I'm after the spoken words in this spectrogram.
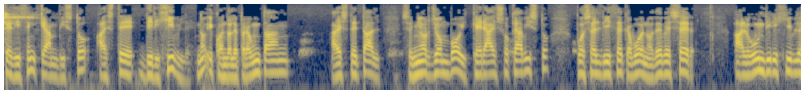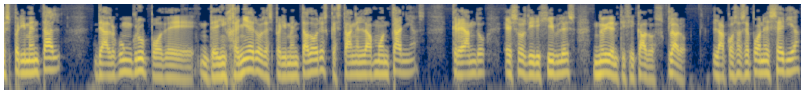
que dicen que han visto a este dirigible, ¿no? Y cuando le preguntan a este tal señor John Boy qué era eso que ha visto, pues él dice que bueno, debe ser algún dirigible experimental de algún grupo de, de, ingenieros, de experimentadores que están en las montañas creando esos dirigibles no identificados. Claro, la cosa se pone seria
